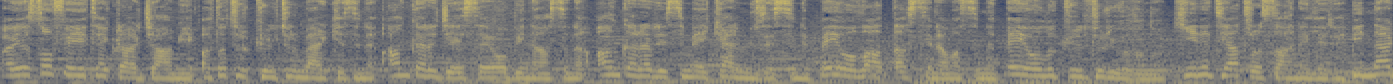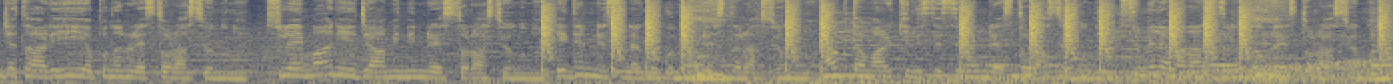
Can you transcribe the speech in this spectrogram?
Ayasofya'yı tekrar cami, Atatürk Kültür Merkezi'ni, Ankara CSO binasını, Ankara Resim Heykel Müzesi'ni, Beyoğlu Atlas Sineması'nı, Beyoğlu Kültür Yolu'nu, yeni tiyatro sahneleri, binlerce tarihi yapının restorasyonunu, Süleymaniye Camii'nin restorasyonunu, Edirne Sinagogu'nun restorasyonunu, Akdamar Kilisesi'nin restorasyonunu, Sümele Manastırı'nın restorasyonunu,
